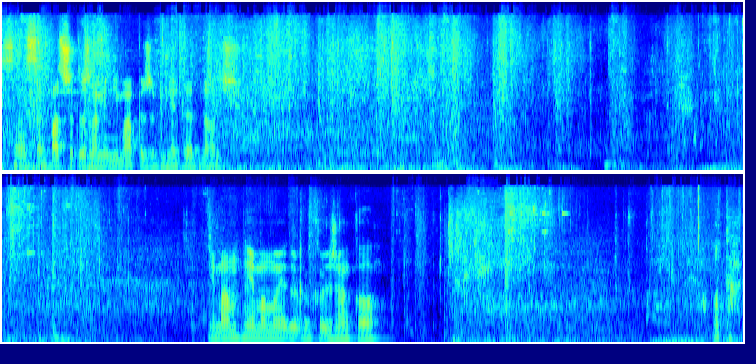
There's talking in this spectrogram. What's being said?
Sensem. Patrzę też na minimapę, żeby nie dednąć. Nie mam, nie mam moja droga koleżanko. O tak,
